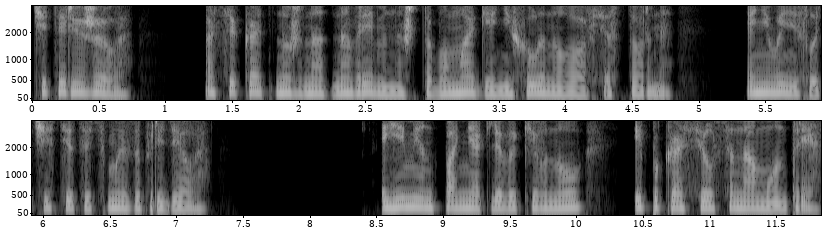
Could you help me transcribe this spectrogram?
Четыре жила. Отсекать нужно одновременно, чтобы магия не хлынула во все стороны и не вынесла частицы тьмы за пределы. Емин понятливо кивнул и покосился на Монтре.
